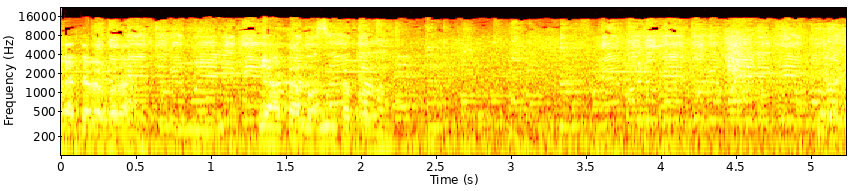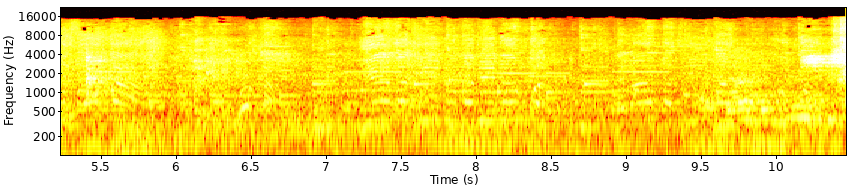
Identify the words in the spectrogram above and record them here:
Ya te lo puedo. Ya está bueno, está bueno. Yeah,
